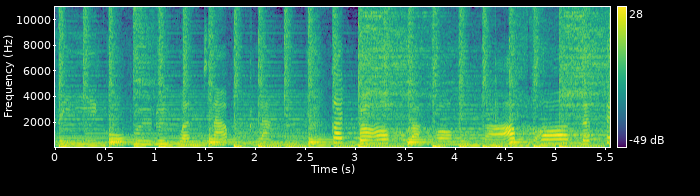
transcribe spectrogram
สีโกพื้นวันนับคลังก็บอกว่าหองกาบอ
